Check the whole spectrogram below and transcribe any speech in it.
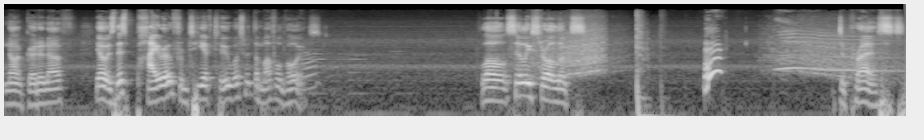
not good enough? Yo, is this Pyro from TF2? What's with the muffled voice? Lol, Silly Straw looks... depressed.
